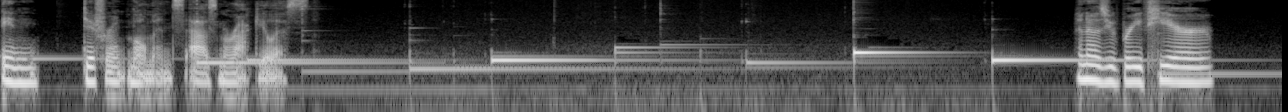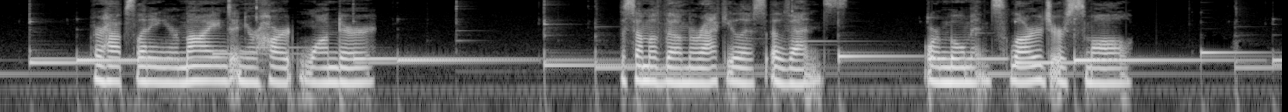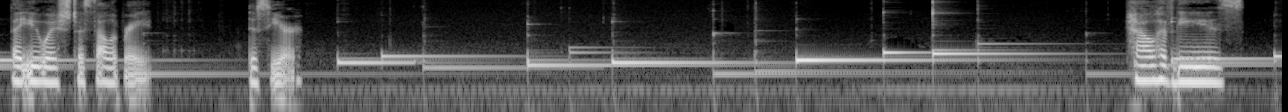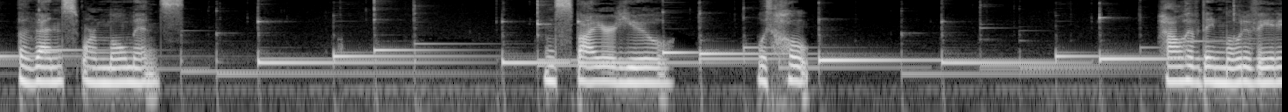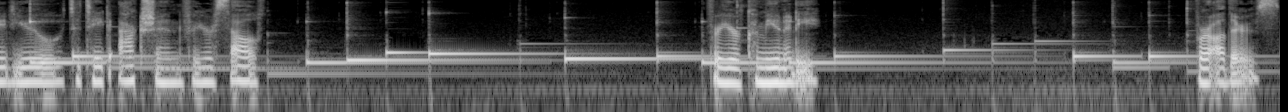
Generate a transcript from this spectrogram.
In different moments as miraculous. And as you breathe here, perhaps letting your mind and your heart wander to some of the miraculous events or moments, large or small, that you wish to celebrate this year. How have these events or moments inspired you with hope? How have they motivated you to take action for yourself, for your community, for others?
